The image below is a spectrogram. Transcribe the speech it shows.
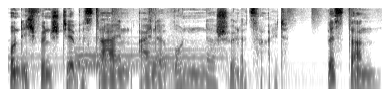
Und ich wünsche dir bis dahin eine wunderschöne Zeit. Bis dann.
